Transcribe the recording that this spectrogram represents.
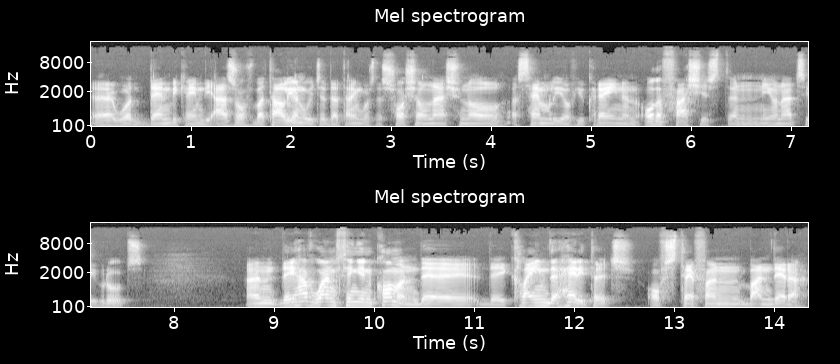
uh, what then became the Azov Battalion, which at that time was the Social National Assembly of Ukraine, and other fascist and neo Nazi groups and they have one thing in common they, they claim the heritage of Stefan Bandera.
